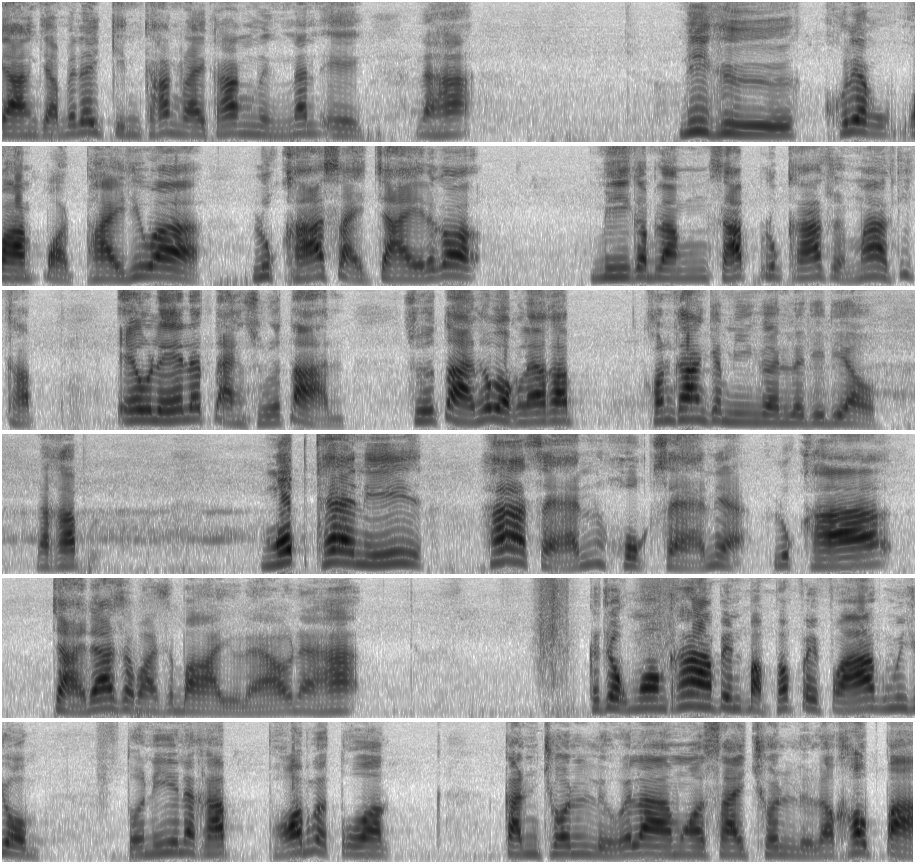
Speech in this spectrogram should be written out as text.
ยางจะไม่ได้กินข้างใดข้างหนึ่งนั่นเองนะฮะ นี่คือเขาเรียกความปลอดภัยที่ว่าลูกค้าใส่ใจแล้วก็มีกำลังทรัพย์ลูกค้าส่วนมากที่ขับเอลเลสและแต่งสุลต่านสุลต่านก็บอกแล้วครับ ค่อนข้างจะมีเงินเลยทีเดียวนะครับ งบแค่นี้ 5 0 0 0 0 0 6 0 0 0 0เนี่ยลูกค้าจ่ายได้สบายๆอยู่แล้วนะฮะ กระจกมองข้างเป็นปรับพับไฟฟ้าคุณผู้ชม ตัวนี้นะครับ พร้อมกับตัว กันชนหรือเวลามอเตอร์ไซค์ชน หรือเราเข้าป่า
